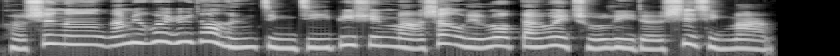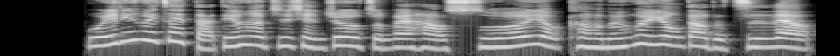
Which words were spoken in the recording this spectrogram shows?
可是呢，难免会遇到很紧急、必须马上联络单位处理的事情嘛。我一定会在打电话之前就准备好所有可能会用到的资料，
